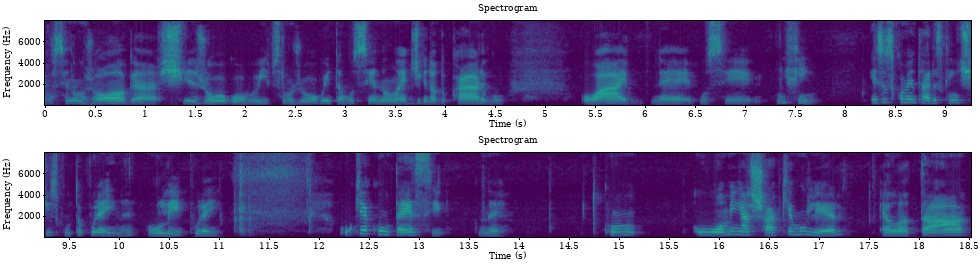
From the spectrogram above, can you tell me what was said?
você não joga X jogo ou Y jogo, então você não é digna do cargo, ou ai, né, você, enfim, esses comentários que a gente escuta por aí, né, ou lê por aí. O que acontece, né, com o homem achar que a mulher, ela tá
